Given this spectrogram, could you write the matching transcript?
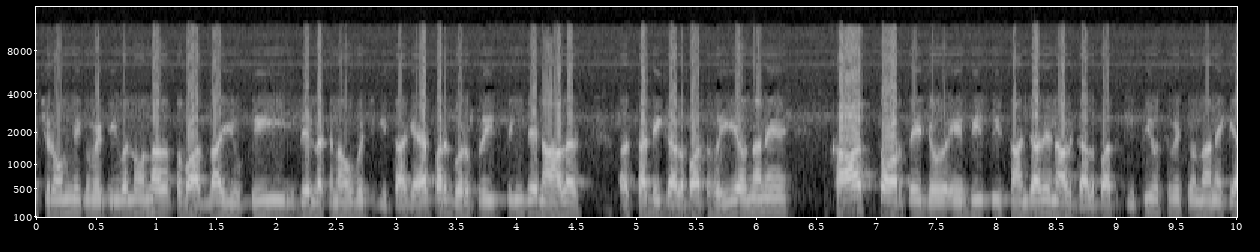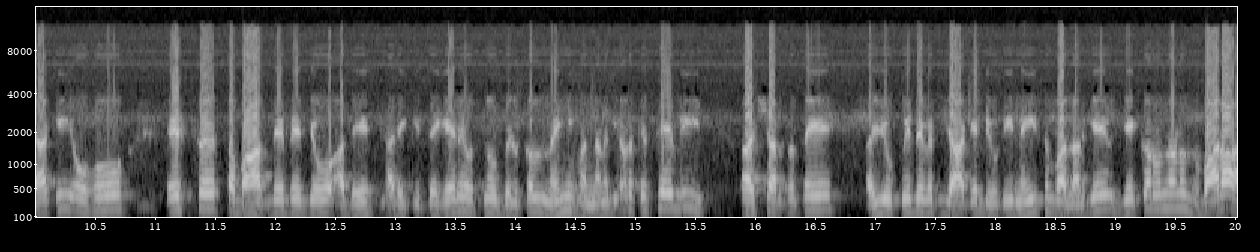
ਸ਼੍ਰੋਮਣੀ ਕਮੇਟੀ ਵੱਲੋਂ ਉਹਨਾਂ ਦਾ ਤਬਾਦਲਾ ਯੂਪੀ ਦੇ ਲਖਨਊ ਵਿੱਚ ਕੀਤਾ ਗਿਆ। ਪਰ ਗੁਰਪ੍ਰੀਤ ਸਿੰਘ ਦੇ ਨਾਲ ਸਾਡੀ ਗੱਲਬਾਤ ਹੋਈ ਹੈ। ਉਹਨਾਂ ਨੇ ਖਾਸ ਤੌਰ ਤੇ ਜੋ ਏਬੀਪੀ ਸਾਂਝਾ ਦੇ ਨਾਲ ਗੱਲਬਾਤ ਕੀਤੀ ਉਸ ਵਿੱਚ ਉਹਨਾਂ ਨੇ ਕਿਹਾ ਕਿ ਉਹ ਇਸ ਤਬਾਦਲੇ ਦੇ ਜੋ ਆਦੇਸ਼ ਜਾਰੀ ਕੀਤੇ ਗਏ ਨੇ, ਉਸ ਨੂੰ ਬਿਲਕੁਲ ਨਹੀਂ ਮੰਨਣਗੇ ਔਰ ਕਿਸੇ ਵੀ ਸ਼ਰਤ ਤੇ ਯੂਪੀ ਦੇ ਵਿੱਚ ਜਾ ਕੇ ਡਿਊਟੀ ਨਹੀਂ ਸੰਭਾਲਣਗੇ। ਜੇਕਰ ਉਹਨਾਂ ਨੂੰ ਦੁਬਾਰਾ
